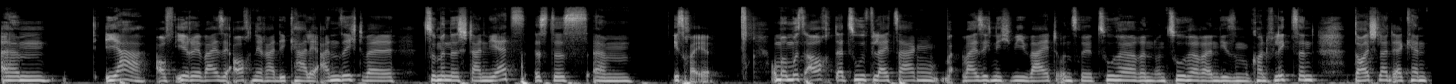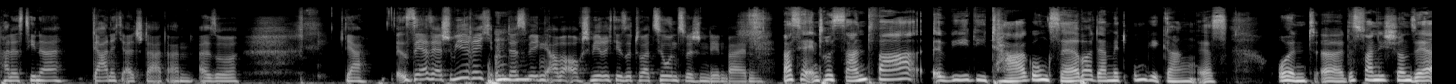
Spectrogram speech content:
ähm, ja, auf ihre Weise auch eine radikale Ansicht, weil zumindest Stand jetzt ist es ähm, Israel. Und man muss auch dazu vielleicht sagen, weiß ich nicht, wie weit unsere Zuhörerinnen und Zuhörer in diesem Konflikt sind. Deutschland erkennt Palästina gar nicht als Staat an. Also ja, sehr, sehr schwierig und mhm. deswegen aber auch schwierig die Situation zwischen den beiden. Was ja interessant war, wie die Tagung selber damit umgegangen ist. Und äh, das fand ich schon sehr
